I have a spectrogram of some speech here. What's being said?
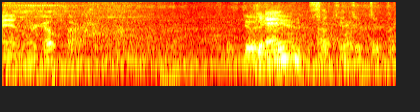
And there we go. Alright. Let's do it Again? again. Shit, Okay.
